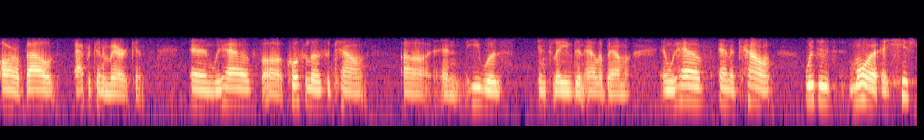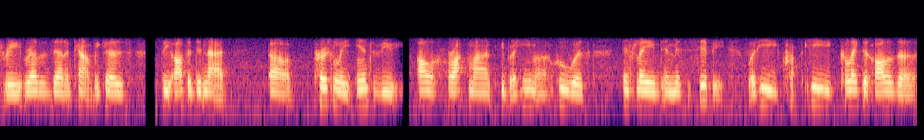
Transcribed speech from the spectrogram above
are about African Americans, and we have uh, Kossola's account, uh, and he was enslaved in Alabama, and we have an account which is more a history rather than an account because the author did not uh, personally interview Al Rahman Ibrahima, who was enslaved in Mississippi but he he collected all of the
